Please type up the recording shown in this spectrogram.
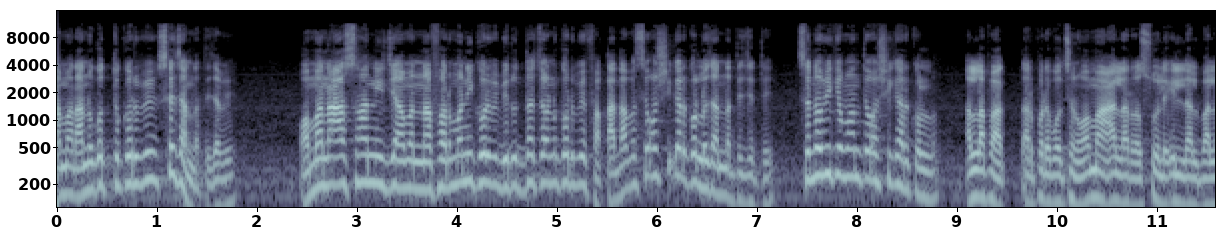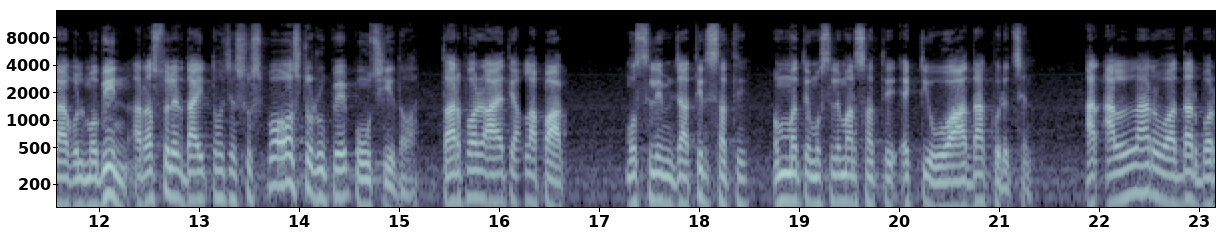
আমার আনুগত্য করবে, সে জান্নাতে যাবে। অমান আসানি, যে আমার নাফরমানি করবে, বিরুদ্ধাচরণ করবে ফাঁকা দাবা সে অস্বীকার করল জান্নাতে যেতে। সে নবীকে মানতে অস্বীকার করল। আল্লাহ পাক তারপরে বলছেন ওমা আল্লাহ রসুল ইল্লাল বালাগুল মবিন। আর রসুলের দায়িত্ব হচ্ছে সুস্পষ্ট রূপে পৌঁছিয়ে দেওয়া। তারপর আয়াতে আল্লাহ পাক মুসলিম জাতির সাথে, উম্মতে মুসলিমার সাথে একটি ওয়াদা করেছেন। আর আল্লাহর ওয়াদার বর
